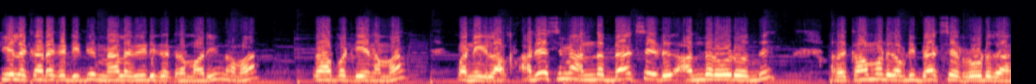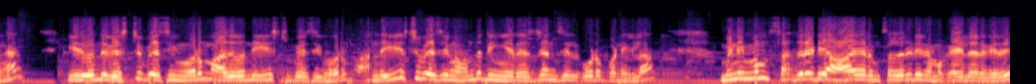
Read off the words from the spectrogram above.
கீழே கடை கட்டிட்டு மேலே வீடு கட்டுற மாதிரியும் நம்ம ப்ராப்பர்ட்டியை நம்ம பண்ணிக்கலாம். அதே சமயம் அந்த பேக் சைடு அந்த ரோடு வந்து அந்த காம்பவுண்டுக்கு அப்படி பேக் சைடு ரோடு தாங்க. இது வந்து வெஸ்ட் பேசிங் வரும் அது வந்து ஈஸ்ட் பேசிங் வரும். அந்த ஈஸ்ட் பேசிங்கில் வந்து நீங்கள் ரெசிடென்சியல் கூட பண்ணிக்கலாம். மினிமம் சதுரடி ஆயிரம் சதுரடி நம்ம கையில் இருக்குது.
